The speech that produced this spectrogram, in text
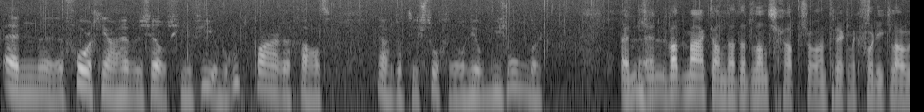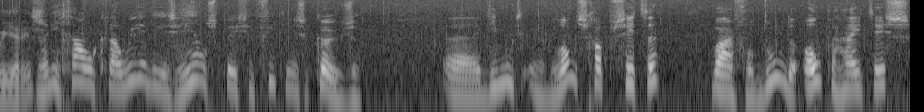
En uh, vorig jaar hebben we zelfs hier vier broedparen gehad. Nou, dat is toch wel heel bijzonder. En, en wat maakt dan dat het landschap zo aantrekkelijk voor die klauwier is? Nou, die gouden klauwier die is heel specifiek in zijn keuze. Uh, die moet in een landschap zitten waar voldoende openheid is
